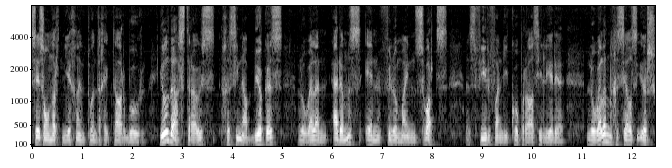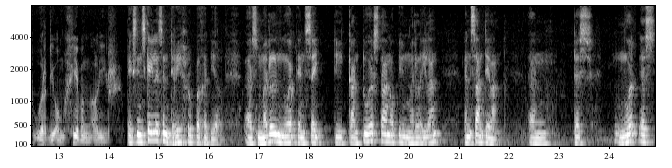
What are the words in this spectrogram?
629 hektaar boer. Hilda Strauss, Gesina Beukus, Llewellyn Adams en Philomene Swarts is vier van die koöperasielede. Llewellyn gesels eers oor die omgewing al hier. Eksteenskuil is in 3 groepe gedeel. Is middel, noord en suid die kantoor staan op die Middeleiland in Santeland. En dis noord is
